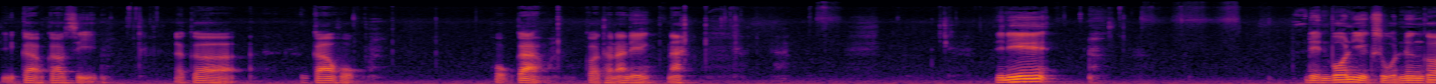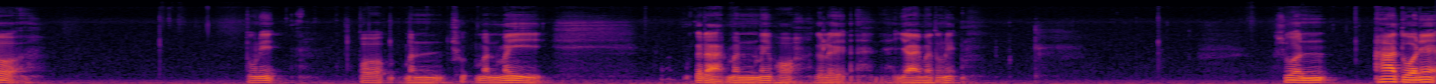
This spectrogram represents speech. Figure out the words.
สี่เก้าเก้าสี่แล้วก็เก้าหกหกเก้าก็เท่านั้นเองนะ ทีนี้ เด่นบนอีกสูตรหนึ่งก็ ตรงนี้พอมันมันไม่กระดาษมันไม่พอก็เลยย้ายมาตรงนี้ ส่วน 5 ตัวเนี่ย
